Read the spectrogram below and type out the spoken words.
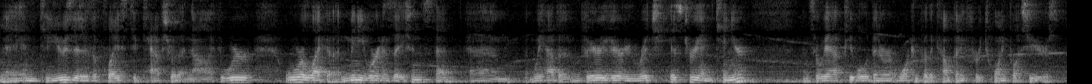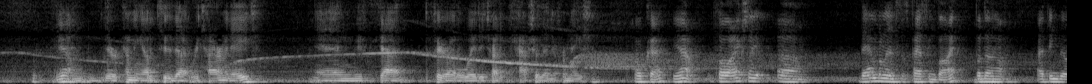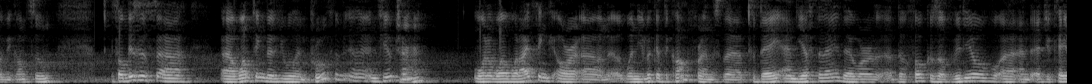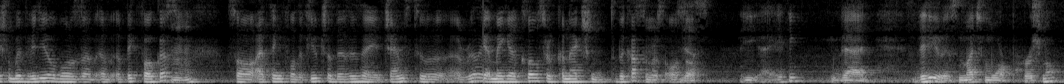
and, and to use it as a place to capture that knowledge. We're we're like a mini organizations that um, we have a very very rich history and tenure, and so we have people who've been working for the company for 20 plus years. Yeah, And they're coming up to that retirement age, and we've got to figure out a way to try to capture that information. Okay, yeah. So actually, um, the ambulance is passing by, but uh, I think they'll be gone soon. So this is uh, uh, one thing that you will improve in, uh, in future. What, what, what I think, or uh, when you look at the conference the, today and yesterday, there were uh, the focus of video uh, and education with video was a, a, a big focus. So I think for the future, this is a chance to uh, really make a closer connection to the customers. Also, Yes, I think that video is much more personal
